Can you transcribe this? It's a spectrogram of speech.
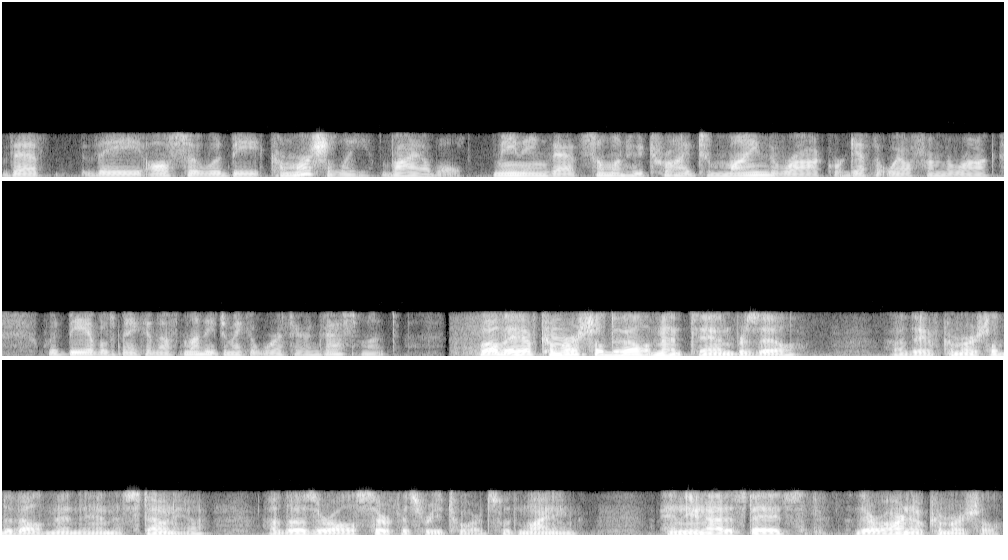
that they also would be commercially viable. meaning that someone who tried to mine the rock or get the oil from the rock would be able to make enough money to make it worth their investment. Well, they have commercial development in Brazil. Uh, they have commercial development in Estonia. Uh, those are all surface retorts with mining. In the United States, there are no commercial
